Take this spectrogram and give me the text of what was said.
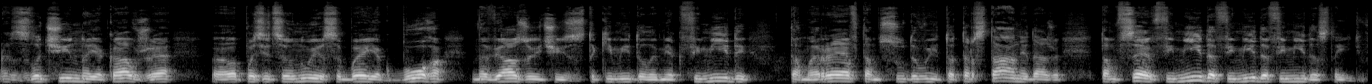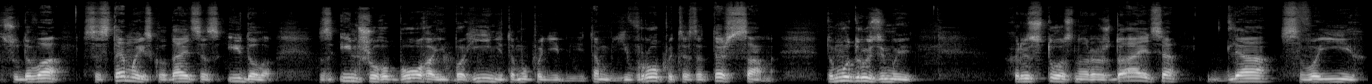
злочинна, яка вже е, позиціонує себе як Бога, нав'язуючи з таким ідолем, як Феміди, там РФ, там судовий Татарстани, даже. там все Феміда, Феміда, Феміда стоїть. Судова система і складається з ідола, з іншого Бога і богині, і тому подібне. І там Європи це, це те ж саме. Тому, друзі мої, Христос нарождається для своїх,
